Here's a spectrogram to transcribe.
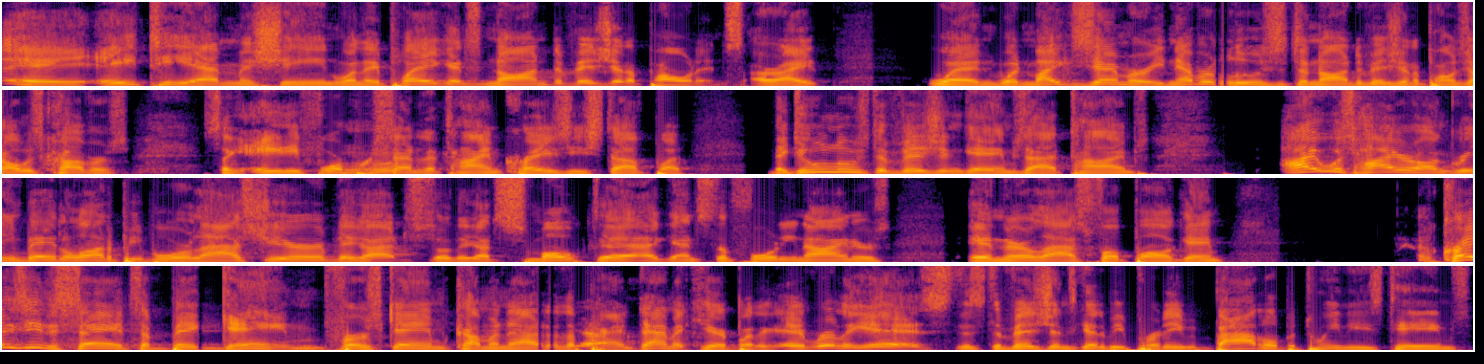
a ATM machine when they play against non-division opponents. All right. When when Mike Zimmer, he never loses to non-division opponents. He always covers. It's like 84% of the time, crazy stuff. But they do lose division games at times. I was higher on Green Bay than a lot of people were last year. They got so they got smoked uh, against the 49ers in their last football game. Crazy to say it's a big game, first game coming out of the pandemic here, but it, really is. This division's going to be pretty battle between these teams.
